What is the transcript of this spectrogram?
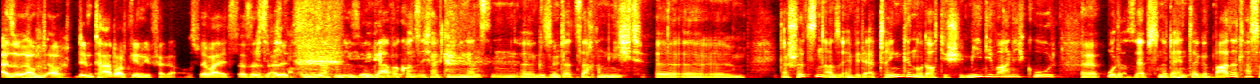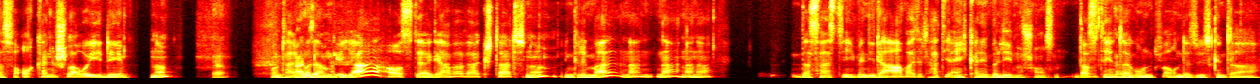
Also auch, auch dem Tatort gehen die Fälle aus. Wer weiß. Das ist alles. Also gesagt, die, so. die Gabe konnte sich halt gegen die ganzen äh, Gesundheitssachen nicht äh, äh, ähm, da schützen. Also entweder ertrinken oder auch die Chemie, die war nicht gut. Ja. Oder selbst wenn du dahinter gebadet hast, das war auch keine schlaue Idee. Ne? Ja. Und halt Wahnsinn. Madame Gaillard aus der Gerberwerkstatt ne? in Grimal, na, na, na, na. Das heißt, die, wenn die da arbeitet, hat die eigentlich keine Überlebenschancen. Das ist der Hintergrund, warum der Süßkind da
